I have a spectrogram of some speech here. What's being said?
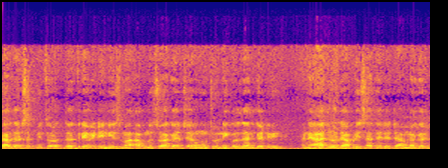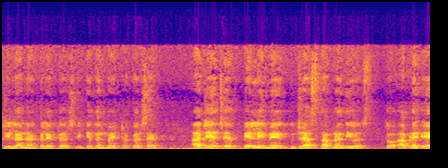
નમસ્કાર દર્શક મિત્રો ધ ગ્રેવિટી ન્યૂઝમાં આપનું સ્વાગત છે. હું છું નિકુલદાન ગઢવી અને આજ રોજ આપણી સાથે છે જામનગર જિલ્લાના કલેક્ટર શ્રી કેતનભાઈ ઠક્કર સાહેબ. આજે છે પહેલી મે, ગુજરાત સ્થાપના દિવસ. તો આપણે એ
